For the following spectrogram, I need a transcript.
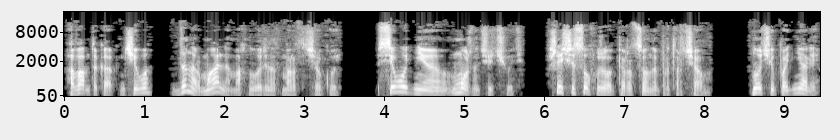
«А вам-то как, ничего?» «Да нормально», — махнул Ренат Маратович рукой. «Сегодня можно чуть-чуть. Шесть часов уже в операционной проторчал. Ночью подняли,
